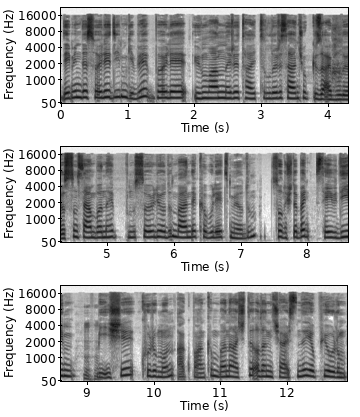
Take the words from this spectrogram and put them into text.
Demin de söylediğim gibi böyle ünvanları, title'ları sen çok güzel buluyorsun. Sen bana hep bunu söylüyordun ben de kabul etmiyordum. Sonuçta ben sevdiğim bir işi kurumun, Akbank'ın bana açtığı alan içerisinde yapıyorum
